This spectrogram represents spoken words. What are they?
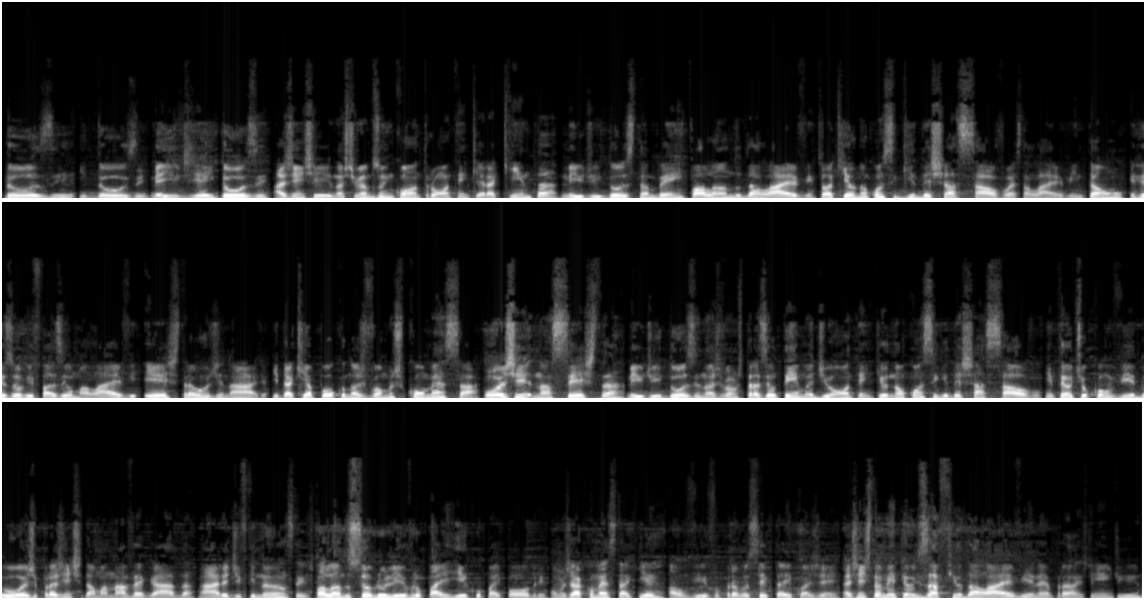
12 e 12, meio-dia e 12. A gente, nós tivemos um encontro ontem que era quinta, meio-dia e 12 também, falando da live. Só que eu não consegui deixar salvo essa live, então eu resolvi fazer uma live extraordinária. E daqui a pouco nós vamos começar. Hoje, na sexta, meio-dia e 12, nós vamos trazer o tema de ontem que eu não consegui deixar salvo. Então eu te convido hoje para a gente dar uma navegada na área de finanças, falando sobre o livro Pai Rico rico, pai pobre. Vamos já começar aqui ao vivo, para você que tá aí com a gente. A gente também tem um desafio da live, né, pra gente.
